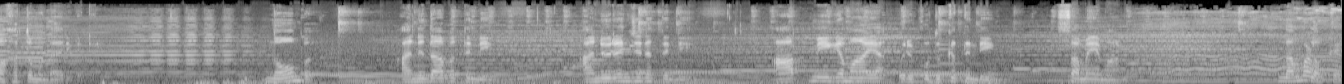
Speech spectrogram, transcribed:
മഹത്വമുണ്ടായിരിക്കട്ടെ. നോമ്പ് അനുതാപത്തിന്റെയും അനുരഞ്ജനത്തിന്റെയും ആത്മീകമായ ഒരു പുതുക്കത്തിന്റെയും സമയമാണ്. നമ്മളൊക്കെ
